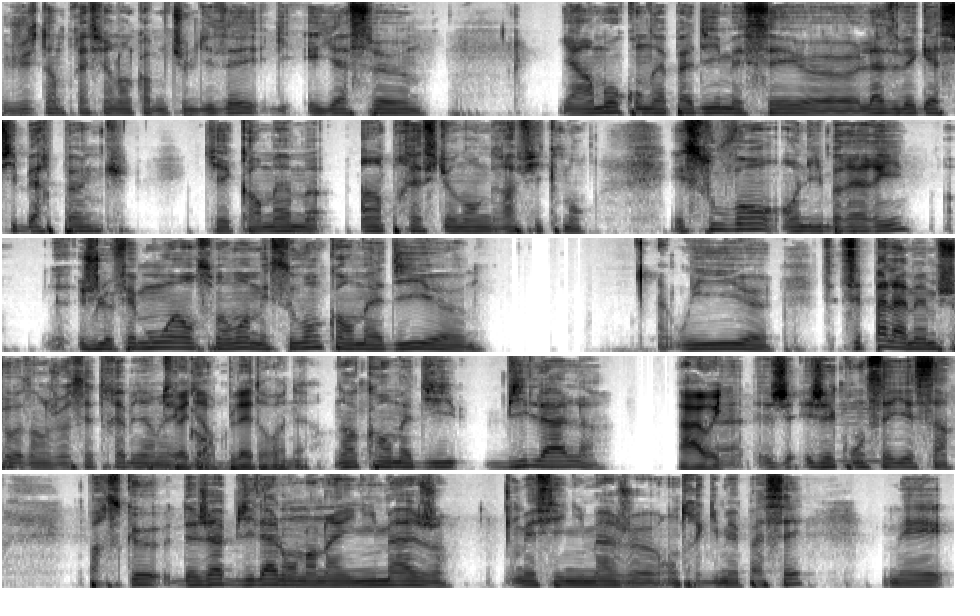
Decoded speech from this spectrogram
juste impressionnant, comme tu le disais. Et il y a ce, il y a un mot qu'on n'a pas dit, mais c'est euh, Las Vegas Cyberpunk, qui est quand même impressionnant graphiquement. Et souvent en librairie, je le fais moins en ce moment, mais souvent quand on m'a dit, euh, oui, euh, c'est- pas la même chose, hein, je sais très bien, Tu mais vas quand, dire Blade Runner. non, quand on m'a dit Bilal, Ah oui. euh, j'ai conseillé ça. Parce que déjà, Bilal, on en a une image, mais c'est une image euh, entre guillemets passée. Mais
